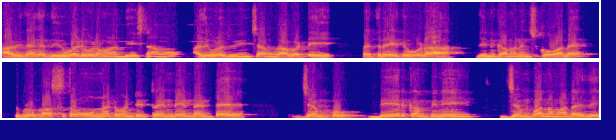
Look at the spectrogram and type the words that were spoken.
ఆ విధంగా దిగుబడి కూడా మనం తీసినాము అది కూడా చూపించాము కాబట్టి ప్రతి రైతు కూడా దీన్ని గమనించుకోవాలి. ఇప్పుడు ప్రస్తుతం ఉన్నటువంటి ట్రెండ్ ఏంటంటే జంపు బేర్ కంపెనీ జంప్ అన్నమాట ఇది.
